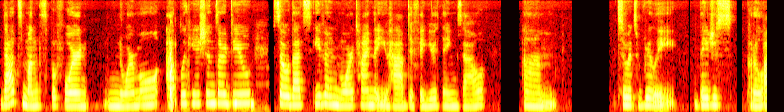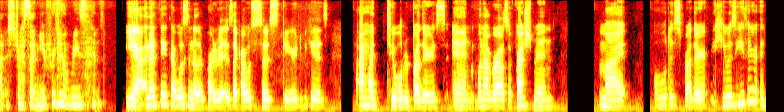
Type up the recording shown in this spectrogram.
that's months before normal applications are due. So that's even more time that you have to figure things out. Um, so it's really, they just put a lot of stress on you for no reason. Yeah, and I think that was another part of it is like I was so scared because I had two older brothers and whenever I was a freshman, my oldest brother, he was either a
